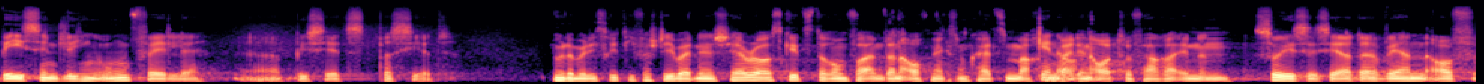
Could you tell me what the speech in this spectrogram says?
wesentlichen Unfälle äh, bis jetzt passiert. Nur damit ich es richtig verstehe, bei den Sharehouse geht es darum, vor allem dann Aufmerksamkeit zu machen genau. bei den AutofahrerInnen. So ist es, ja. Da werden auf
